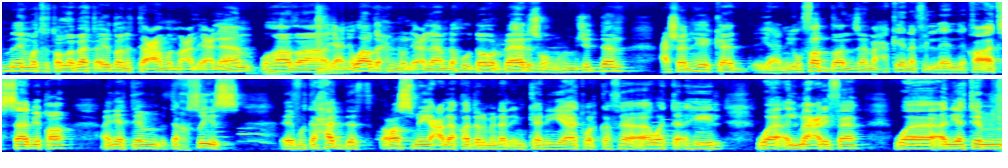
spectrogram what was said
من المتطلبات أيضا التعامل مع الإعلام وهذا يعني واضح أنه الإعلام له دور بارز ومهم جدا عشان هيك يعني يفضل زي ما حكينا في اللقاءات السابقة أن يتم تخصيص متحدث رسمي على قدر من الإمكانيات والكفاءة والتأهيل والمعرفة وأن يتم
